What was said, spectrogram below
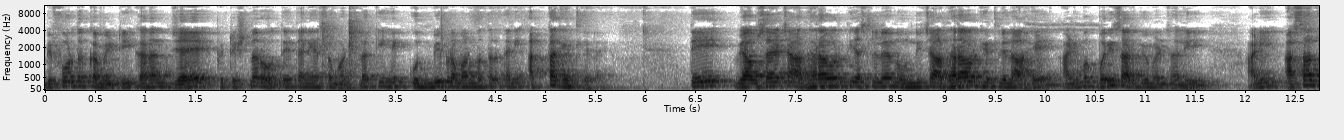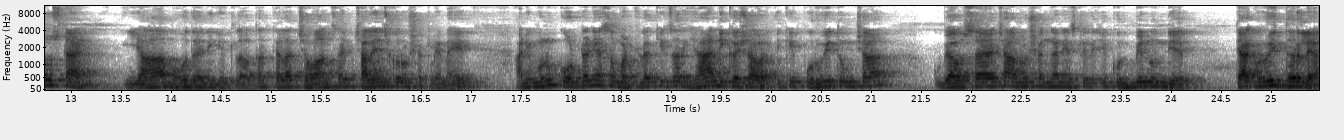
before the committee कारण जे पिटिशनर होते त्यांनी असं म्हटलं की हे कुणबी प्रमाणपत्र त्यांनी आत्ता घेतलेलं आहे. ते व्यवसायाच्या आधारावरती असलेल्या नोंदीच्या आधारावर घेतलेलं आहे आणि मग बरीच आर्ग्युमेंट झाली. आणि असा जो स्टँड या महोदयाने घेतला होता त्याला चव्हाण साहेब चॅलेंज करू शकले नाहीत. आणि म्हणून कोर्टाने असं म्हटलं की जर ह्या निकषावरती की पूर्वी तुमच्या व्यवसायाच्या अनुषंगाने असलेली जी कुणबी नोंदी आहेत त्या गृहीत धरल्या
